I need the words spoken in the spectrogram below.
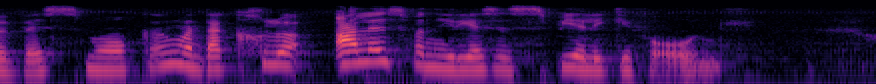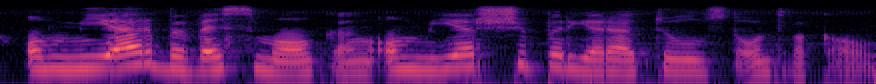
bewusmaking want ek glo alles van hierdie is 'n speletjie vir ons om meer bewusmaking, om meer superieure tools te ontwikkel.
